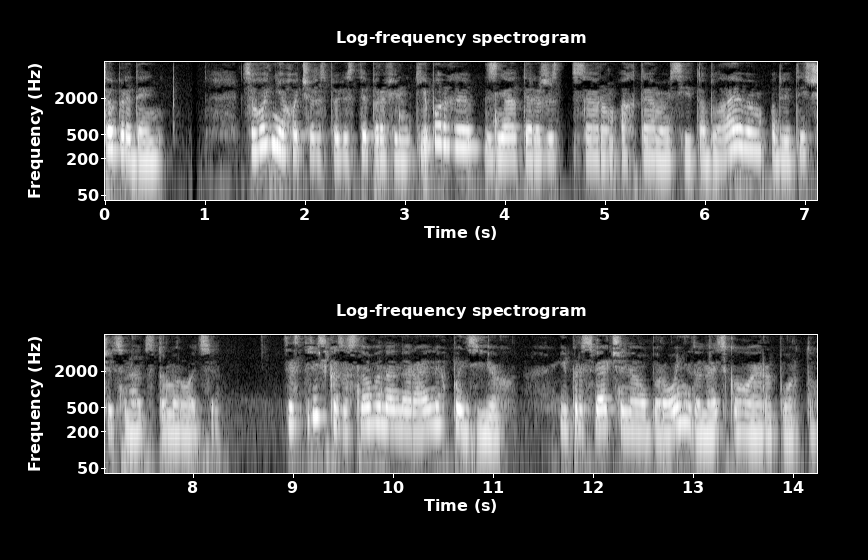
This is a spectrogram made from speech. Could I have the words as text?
Добрий день. Сьогодні я хочу розповісти про фільм Кіборги, знятий режисером Ахтемом Сітаблаєвим у 2017 році. Ця стрічка заснована на реальних подіях і присвячена обороні Донецького аеропорту.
